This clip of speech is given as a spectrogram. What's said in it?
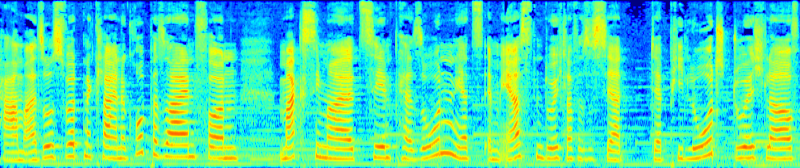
kam. Also es wird eine kleine Gruppe sein von maximal zehn Personen. Jetzt im ersten Durchlauf ist es ja der Pilotdurchlauf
